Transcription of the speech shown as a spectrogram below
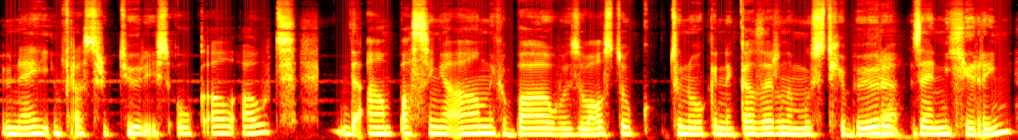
Hun eigen infrastructuur is ook al oud. De aanpassingen aan gebouwen, zoals het ook, toen ook in de kazerne moest gebeuren, zijn niet gering.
